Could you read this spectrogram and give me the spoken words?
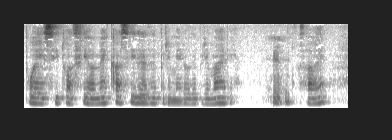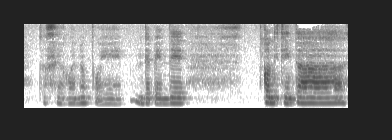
pues situaciones casi desde primero de primaria, ¿sabes? Entonces, bueno, pues depende con distintas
